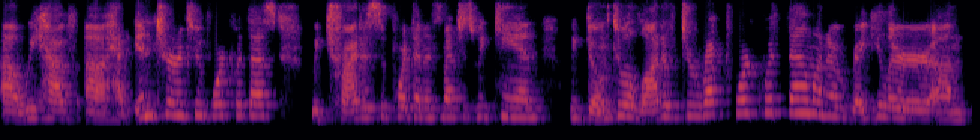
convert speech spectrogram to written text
Uh, we have uh, had interns who've worked with us. We try to support them as much as we can. We don't do a lot of direct work with them on a regular, um,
